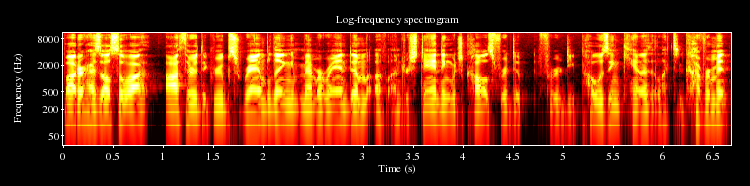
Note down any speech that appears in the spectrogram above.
Bauder has also authored the group's rambling memorandum of understanding, which calls for de for deposing Canada's elected government.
